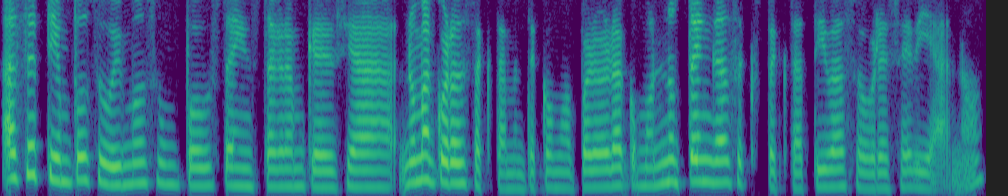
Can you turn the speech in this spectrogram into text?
hace tiempo subimos un post a Instagram que decía, no me acuerdo exactamente cómo, pero era como no tengas expectativas sobre ese día, ¿no?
